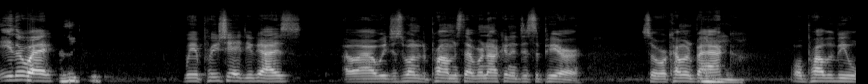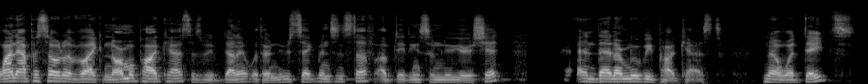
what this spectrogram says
Either way, we appreciate you guys. Uh, we just wanted to promise that we're not going to disappear. So we're coming back. Mhm. Will probably be one episode of like normal podcast as we've done it with our news segments and stuff, updating some New Year shit, and then our movie podcast. Now, what dates?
